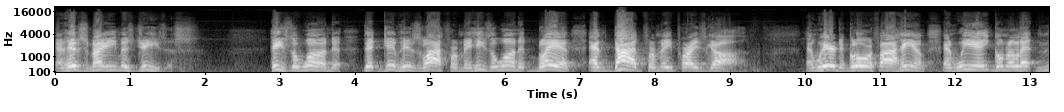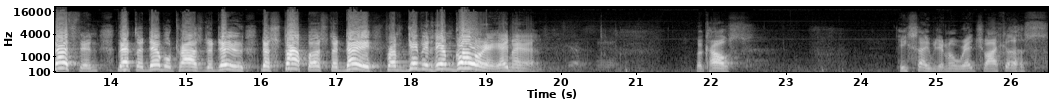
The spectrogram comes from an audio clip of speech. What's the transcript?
and his name is Jesus. He's the one that, that gave his life for me. He's the one that bled and died for me, praise God. And we're here to glorify him. And we ain't going to let nothing that the devil tries to do to stop us today from giving him glory. Amen. Because he saved you, no wretch like us.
